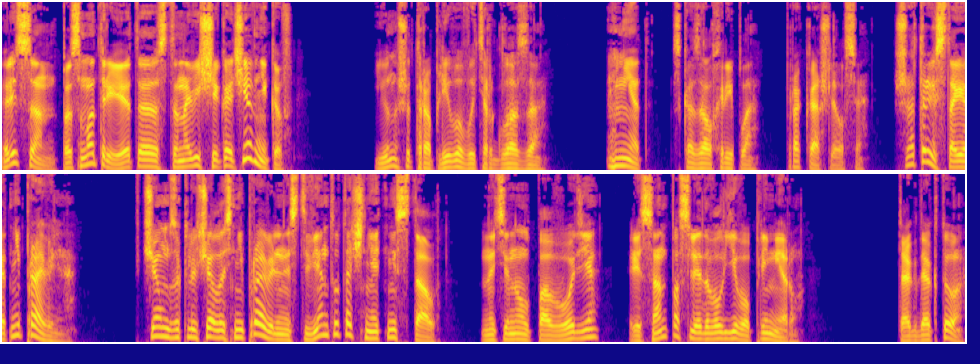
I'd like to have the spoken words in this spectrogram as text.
«Рисан, посмотри, это становище кочевников?» Юноша торопливо вытер глаза. «Нет», — сказал хрипло, прокашлялся. «Шатры стоят неправильно». В чем заключалась неправильность, Вент уточнять не стал. Натянул поводья, Рисан последовал его примеру. «Тогда кто?»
